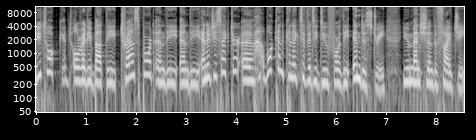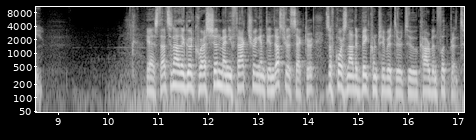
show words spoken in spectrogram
You talked already about the transport and the and the energy sector. Uh, what can connectivity do for the industry? You mentioned the 5G. Yes, that's another good question. Manufacturing and the industrial sector is, of course, another big contributor to carbon footprint.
